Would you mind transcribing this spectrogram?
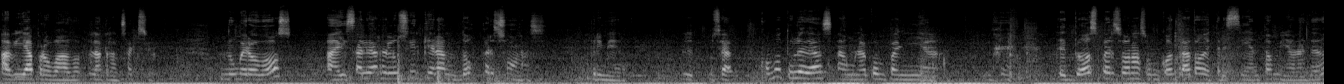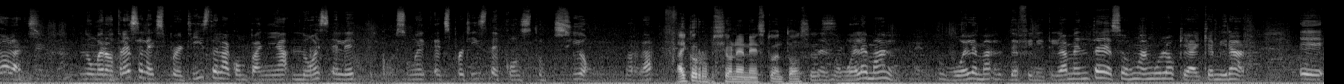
había aprobado la transacción. Número dos, ahí salió a relucir que eran dos personas, primero. O sea, ¿cómo tú le das a una compañía de dos personas un contrato de 300 millones de dólares? Número tres, el expertise de la compañía no es eléctrico, es un expertise de construcción, ¿verdad? ¿Hay corrupción en esto entonces? Pero huele mal, huele mal. Definitivamente eso es un ángulo que hay que mirar. Eh,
